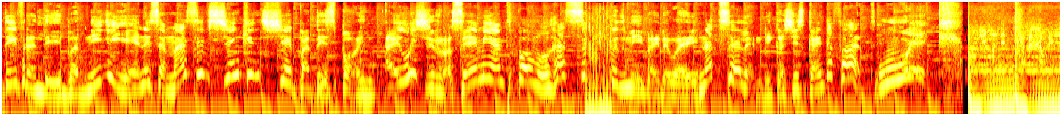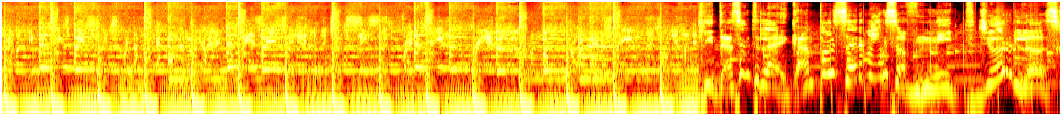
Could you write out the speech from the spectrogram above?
differently, but NijiEN is a massive sinking ship at this point. I wish Rosemi and Pomu has sex with me, by the way. Not Selen, because she's kinda fat. Wick! Like ample servings of meat. You're lost.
